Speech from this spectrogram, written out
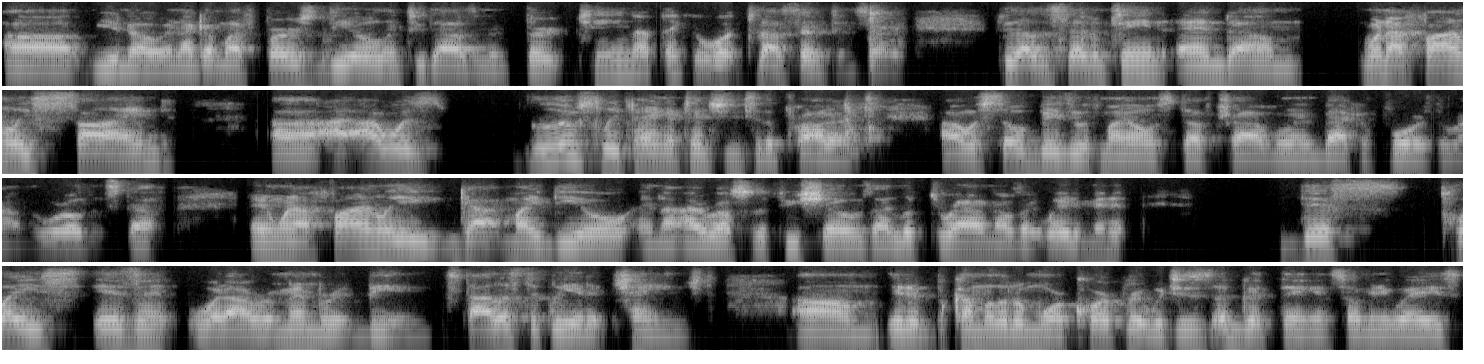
Uh, you know, and I got my first deal in 2013, I think it was 2017, sorry, 2017. And um, when I finally signed, uh, I, I, was loosely paying attention to the product. I was so busy with my own stuff, traveling back and forth around the world and stuff. And when I finally got my deal and I wrestled a few shows, I looked around and I was like, wait a minute, this place isn't what I remember it being. Stylistically, it had changed. Um, it had become a little more corporate, which is a good thing in so many ways.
